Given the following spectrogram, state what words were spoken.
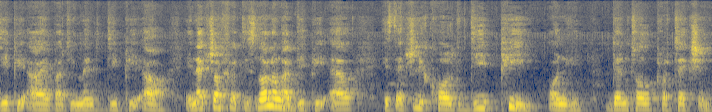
DPI, but you meant DPL. In actual fact, it's no longer DPL, it's actually called DP only, dental protection.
